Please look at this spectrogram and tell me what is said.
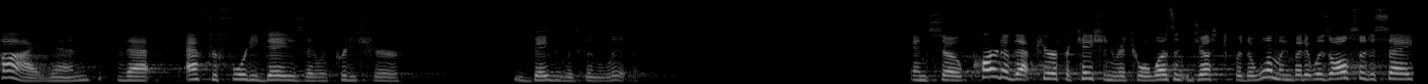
high then that after 40 days they were pretty sure your baby was going to live. And so part of that purification ritual wasn't just for the woman, but it was also to say,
